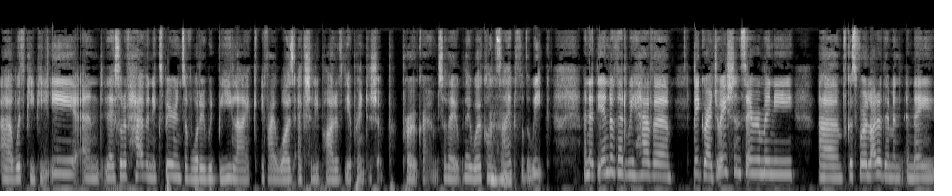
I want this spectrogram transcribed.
uh, with PPE and they sort of have an experience of what it would be like if I was actually part of the apprenticeship program. So they, they work on site for the week. And at the end of that, we have a big graduation ceremony um, because for a lot of them, and, and they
